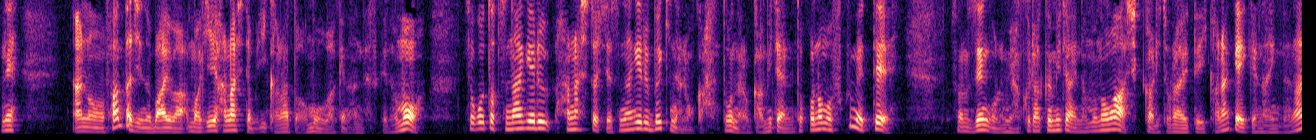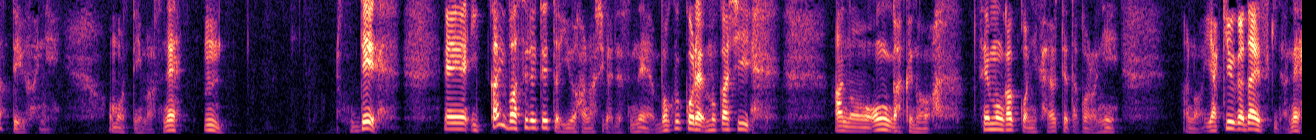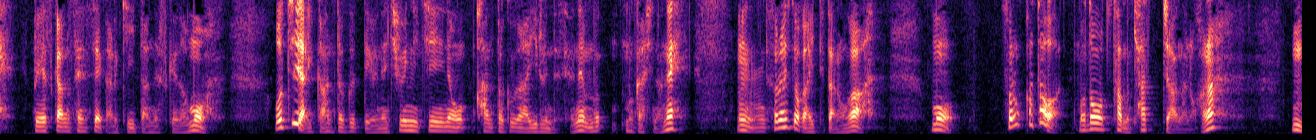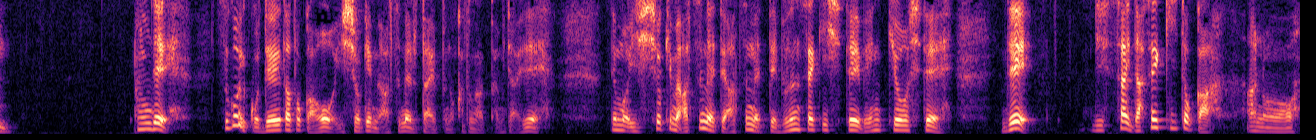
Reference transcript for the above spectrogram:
ね、あの、ファンタジーの場合は、まあ、切り離してもいいかなとは思うわけなんですけども、そことつなげる、話としてつなげるべきなのか、どうなのかみたいなところも含めて、その前後の脈絡みたいなものはしっかり捉えていかなきゃいけないんだなっていうふうに思っていますね。うん。で、えー、一回忘れてという話がですね、僕これ昔、あの、音楽の専門学校に通ってた頃に、あの、野球が大好きなね、ベース科の先生から聞いたんですけども、落合監督っていうね、中日の監督がいるんですよね、昔のね。うん、その人が言ってたのが、もう、その方はもともと多分キャッチャーなのかな。うん。んで、すごいこうデータとかを一生懸命集めるタイプの方だったみたいで、でも一生懸命集めて集めて分析して勉強して、で、実際打席とか、あの、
